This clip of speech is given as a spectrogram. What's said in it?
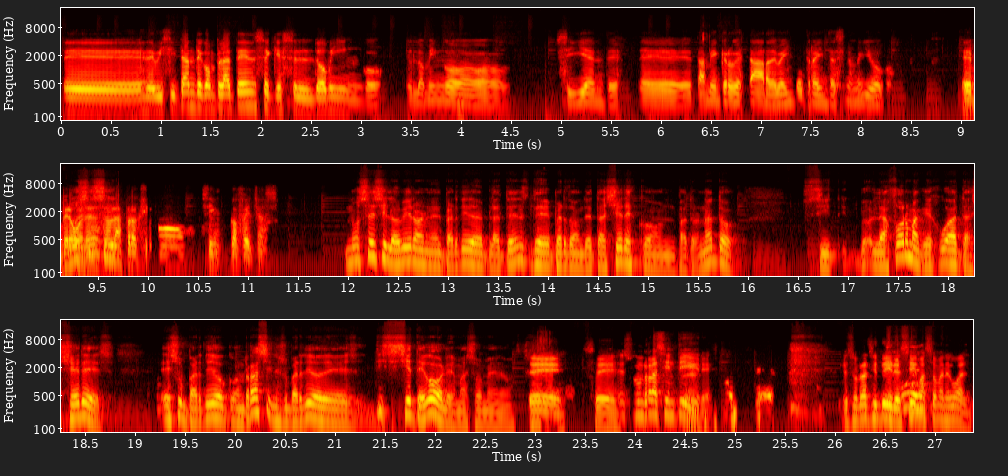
eh, es de visitante con Platense, que es el domingo. El domingo siguiente. Eh, también creo que es tarde, 20 30 si no me equivoco. Eh, pero No bueno, sé esas son si- las próximas cinco fechas. no sé si lo vieron en el partido de Platense, de, perdón, de Talleres con Patronato. Si, la forma que juega Talleres es un partido con Racing, es un partido de 17 goles más o menos. Sí, sí. Es un Racing Tigre. Es un Racing Tigre, sí, más o menos igual.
